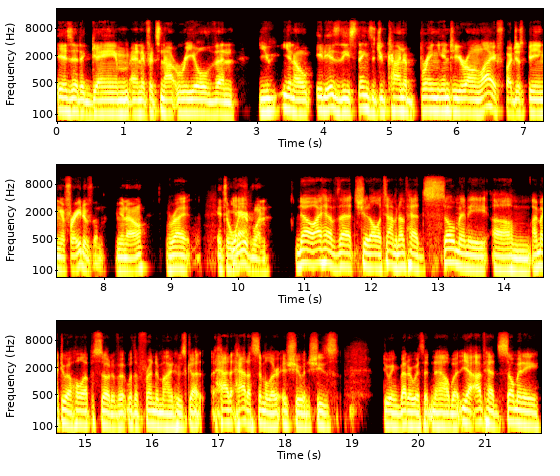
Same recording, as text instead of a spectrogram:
is it a game? And if it's not real, then you you know it is these things that you kind of bring into your own life by just being afraid of them. You know, right? It's a yeah. weird one. No, I have that shit all the time, and I've had so many. Um, I might do a whole episode of it with a friend of mine who's got had had a similar issue, and she's doing better with it now. But yeah, I've had so many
